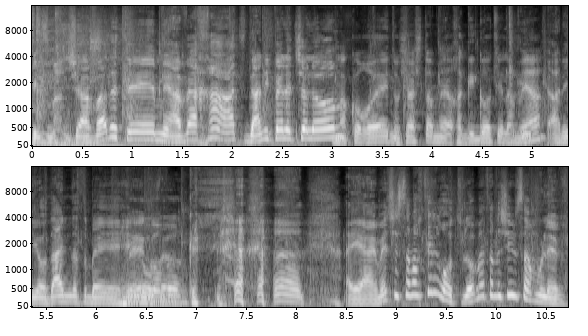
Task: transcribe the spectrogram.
בזמן. שעבדתם 101 דני פלד שלום. מה קורה? התאוששת מהחגיגות של המאה? אני עדיין בהנגובר האמת ששמחתי לראות לא מעט אנשים שמו לב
